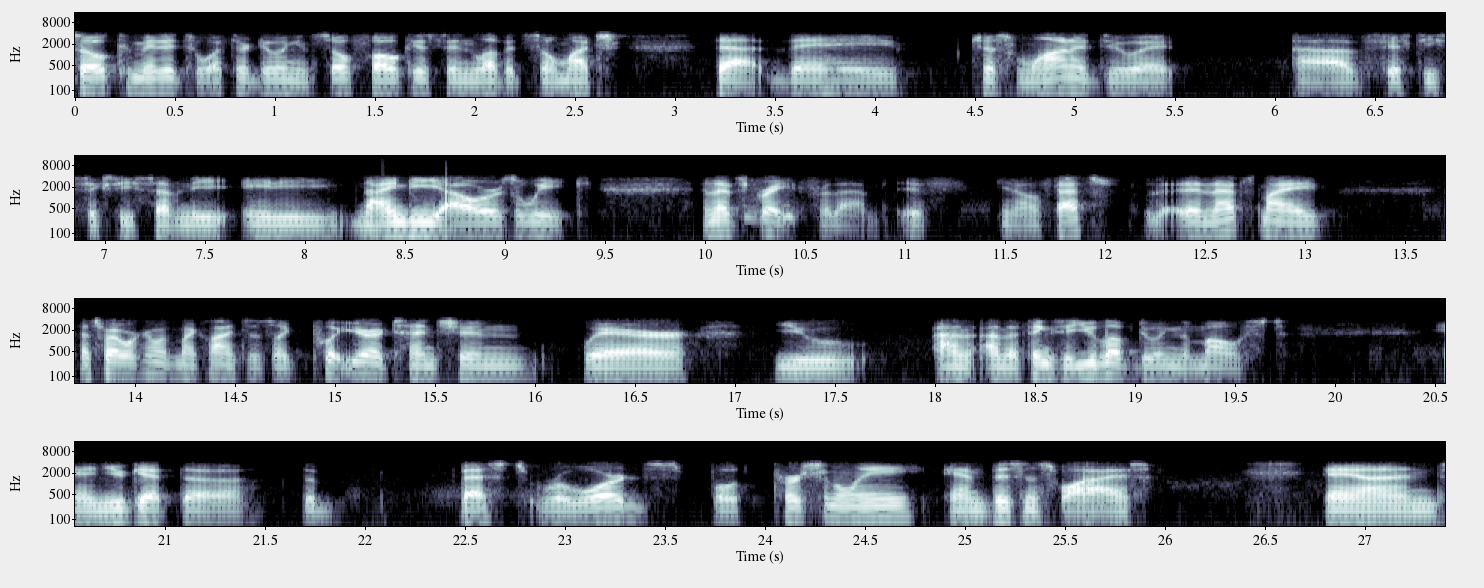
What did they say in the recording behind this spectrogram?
so committed to what they're doing and so focused and love it so much that they just want to do it uh 50 60 70 80 90 hours a week. And that's great for them. If you know if that's and that's my that's why working with my clients is like put your attention where you on, on the things that you love doing the most, and you get the the best rewards both personally and business wise, and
